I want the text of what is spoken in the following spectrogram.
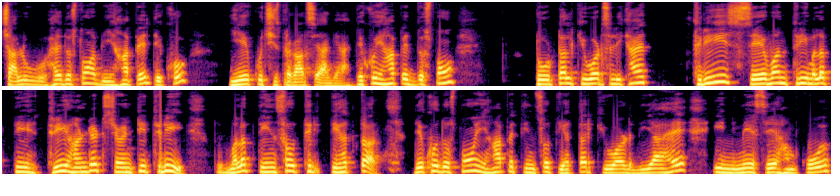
चालू है दोस्तों। अब यहाँ पे देखो ये कुछ इस प्रकार से आ गया। देखो यहाँ पे दोस्तों टोटल कीवर्ड्स लिखा है थ्री सेवन थ्री मतलब थ्री हंड्रेड सेवेंटी थ्री तो मतलब तीन सौ तिहत्तर। देखो दोस्तों, यहाँ पे तीन सौ तिहत्तर कीवर्ड दिया है। इनमें से हमको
